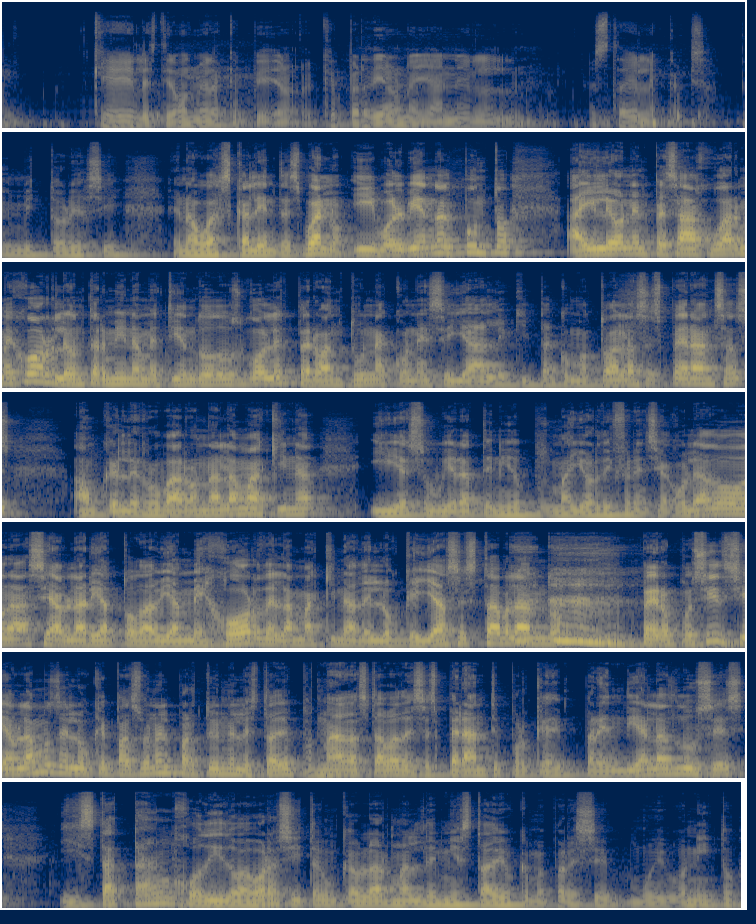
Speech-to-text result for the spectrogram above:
que les tiramos mierda que, pidieron, que perdieron allá en el estadio Lecaxa. En Victoria, sí. En Aguascalientes. Bueno, y volviendo al punto, ahí León empezaba a jugar mejor. León termina metiendo dos goles, pero Antuna con ese ya le quita como todas las esperanzas, aunque le robaron a la máquina y eso hubiera tenido pues mayor diferencia goleadora. Se hablaría todavía mejor de la máquina de lo que ya se está hablando. pero pues sí, si hablamos de lo que pasó en el partido en el estadio, pues nada, estaba desesperante porque prendían las luces. Y está tan jodido. Ahora sí tengo que hablar mal de mi estadio, que me parece muy bonito.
